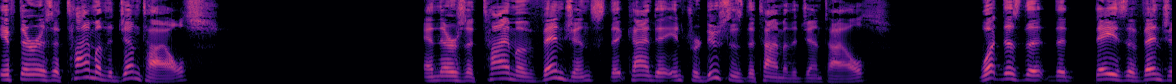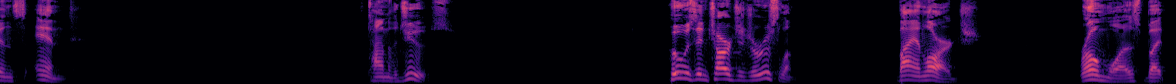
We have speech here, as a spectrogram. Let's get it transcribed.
If there is a time of the Gentiles, and there's a time of vengeance that kind of introduces the time of the Gentiles, what does the, the days of vengeance end? The time of the Jews. Who was in charge of Jerusalem? By and large. Rome was, but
